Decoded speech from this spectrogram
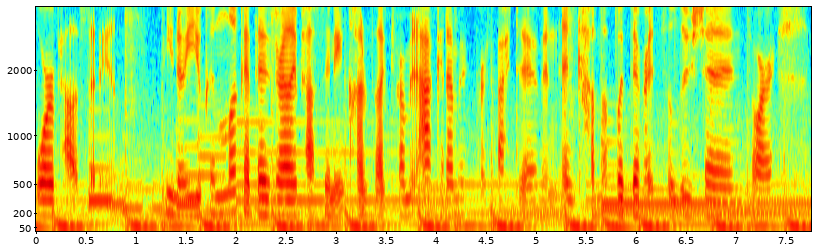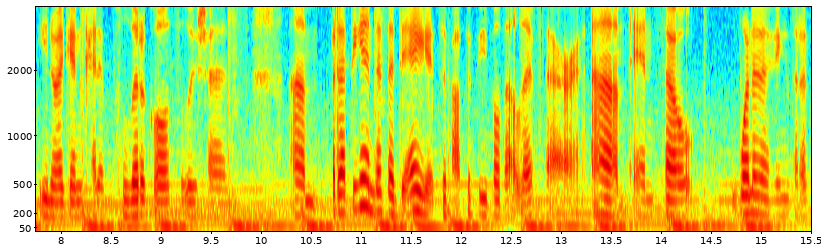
or Palestinians you know, you can look at the Israeli Palestinian conflict from an academic perspective and, and come up with different solutions or, you know, again, kind of political solutions. Um, but at the end of the day, it's about the people that live there. Um, and so one of the things that has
